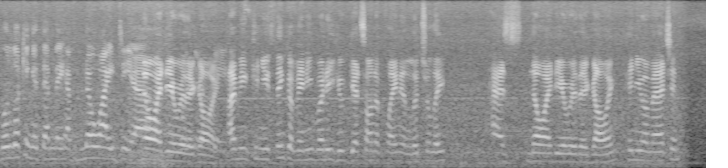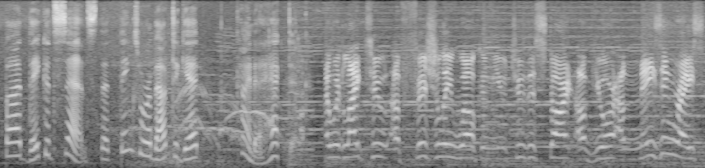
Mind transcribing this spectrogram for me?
we're looking at them. They have no idea. No idea where they're going. I mean, can you think of anybody who gets on a plane and literally has no idea where they're going? Can you imagine? But they could sense that things were about to get kinda hectic. I would like to officially welcome you to the start of your amazing race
